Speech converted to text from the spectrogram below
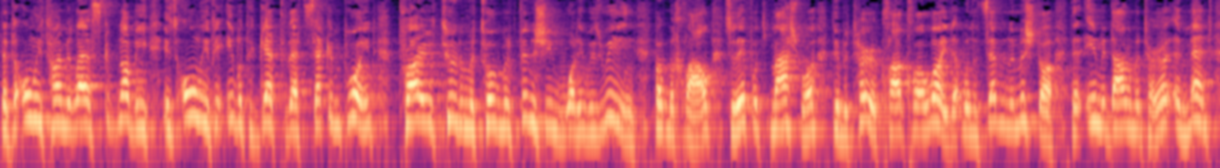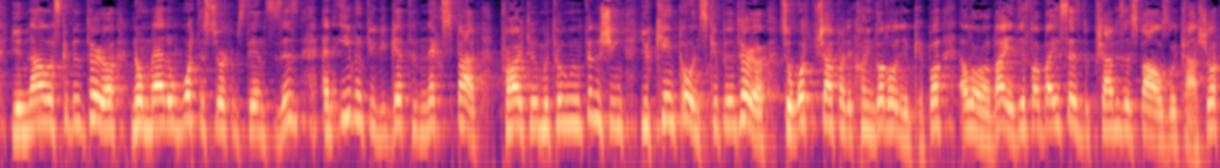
that the only time you're allowed to skip navi is only if you're able to get to that second point prior to the metugman finishing what he was reading. But mechlal, so therefore it's mashma the Torah klal klal that when it said in the mishnah that a medalig Torah, it meant you're not allowed to skip the Torah no matter what the circumstances is, and even if you could get to the next spot prior to the metugman finishing, you can't go and skip the Torah. So what pshat by the kohen gadol in Kippur? Elam Abaye, therefore Abaye says the pshat is as follows: Lekasha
